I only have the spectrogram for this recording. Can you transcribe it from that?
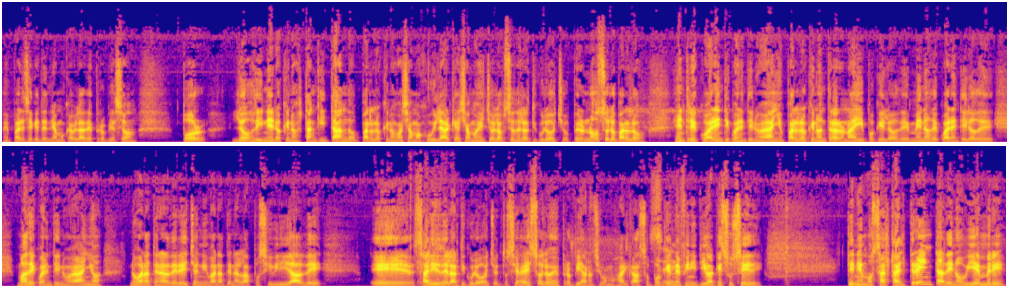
me parece que tendríamos que hablar de expropiación por los dineros que nos están quitando para los que nos vayamos a jubilar, que hayamos hecho la opción del artículo 8. Pero no solo para los entre 40 y 49 años, para los que no entraron ahí, porque los de menos de 40 y los de más de 49 años no van a tener derecho ni van a tener la posibilidad de eh, salir del artículo 8. Entonces a eso los expropiaron, si vamos al caso. Porque en definitiva, ¿qué sucede? Tenemos hasta el 30 de noviembre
